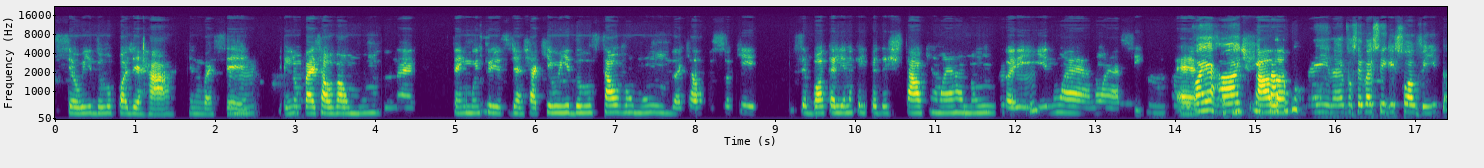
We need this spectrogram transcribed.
seu ídolo pode errar, que não vai ser, uhum. ele não vai salvar o mundo, né? Tem muito isso de achar que o ídolo salva o mundo, aquela pessoa que você bota ali naquele pedestal que não erra nunca, uhum. e, não é, não é assim. Uhum. É, vai errar e tá fala... tá tudo bem, né? Você vai seguir sua vida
